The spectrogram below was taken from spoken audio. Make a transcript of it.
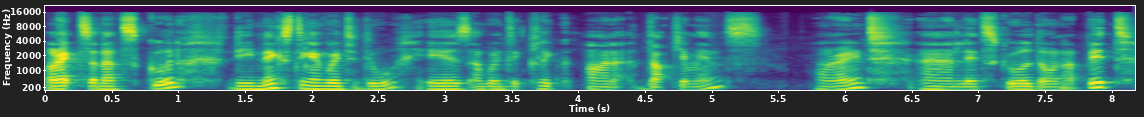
Alright, so that's good. The next thing I'm going to do is I'm going to click on Documents Alright, and let's scroll down a bit.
